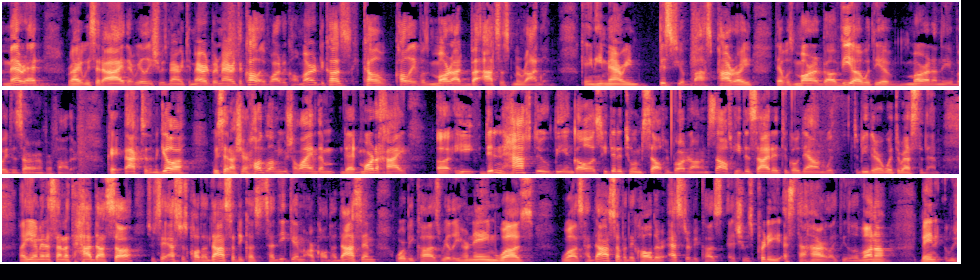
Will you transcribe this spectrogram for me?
Mered, right? We said, I, that really she was married to Mered, but married to Kalev. Why do we call Mered? Because Kalev was Marad Ba'atzas Meraglim. Okay, and he married Bisya Bas Parai, that was Marad Ba'avia with the Marad on the Avodah of her father. Okay, back to the Megillah. We said Asher Haglam Yerushalayim that, that Mordechai uh, he didn't have to be in Gullus. He did it to himself. He brought it on himself. He decided to go down with to be there with the rest of them. So we say Esther's called Hadassah because tzaddikim are called Hadassim, or because really her name was was Hadassah, but they called her Esther because she was pretty estahar like the Levana,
